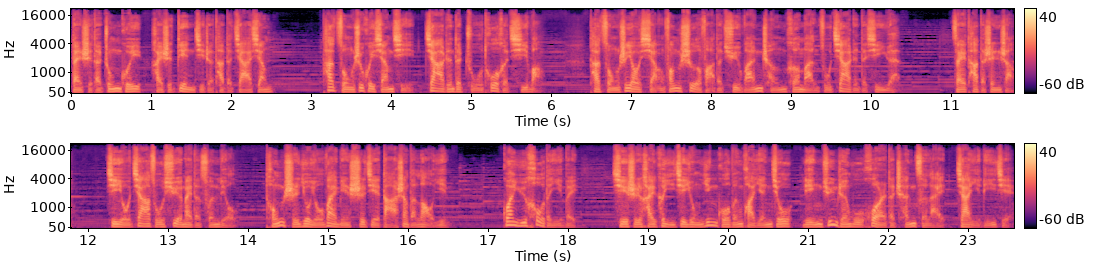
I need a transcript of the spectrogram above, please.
但是他终归还是惦记着他的家乡，他总是会想起家人的嘱托和期望。他总是要想方设法的去完成和满足家人的心愿，在他的身上既有家族血脉的存留，同时又有外面世界打上的烙印。关于后的一位，其实还可以借用英国文化研究领军人物霍尔的陈词来加以理解。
